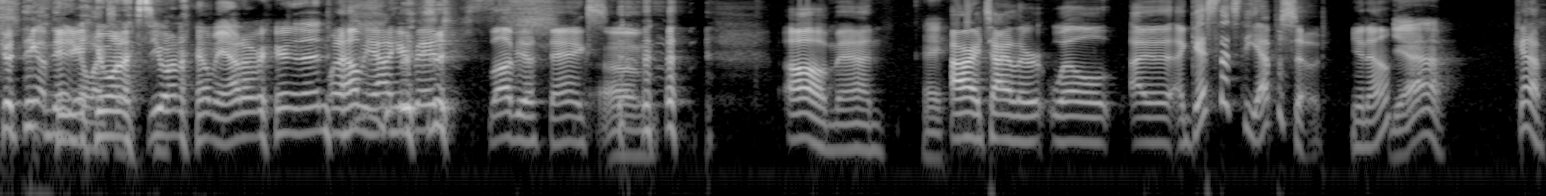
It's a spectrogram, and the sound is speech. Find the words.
Good thing I'm dating You, Alexa. want to you want to help me out over here then? Want to help me out here, babe? Love you. Thanks. Um, oh man. Hey. All right, Tyler. Well, I, I guess that's the episode. You know, yeah. got a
